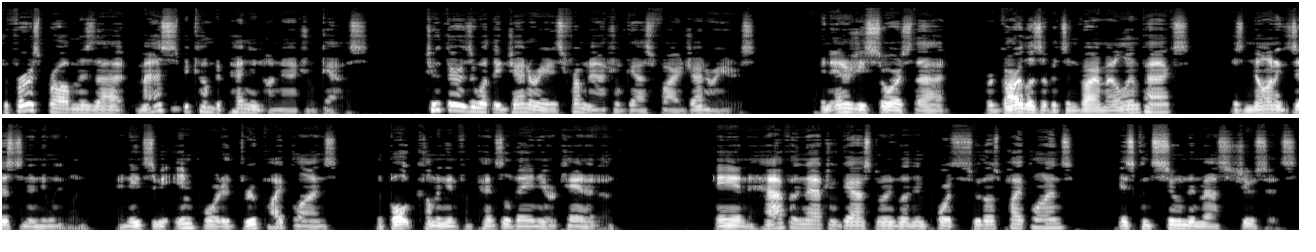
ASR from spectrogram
The first problem is that masses become dependent on natural gas. Two thirds of what they generate is from natural gas fired generators, an energy source that, regardless of its environmental impacts, is non existent in New England and needs to be imported through pipelines, the bulk coming in from Pennsylvania or Canada. And half of the natural gas New England imports through those pipelines is consumed in Massachusetts,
